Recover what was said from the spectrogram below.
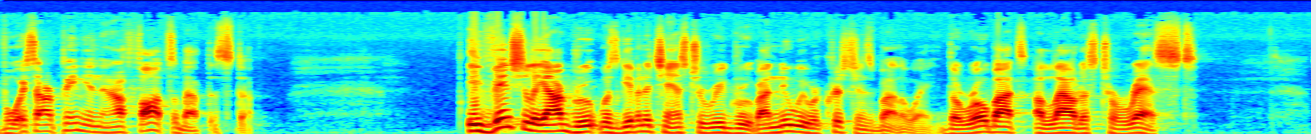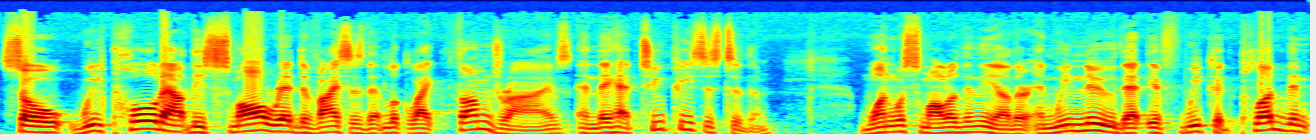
voice our opinion and our thoughts about this stuff Eventually, our group was given a chance to regroup. I knew we were Christians, by the way. The robots allowed us to rest. So we pulled out these small red devices that looked like thumb drives, and they had two pieces to them. One was smaller than the other, and we knew that if we could plug them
